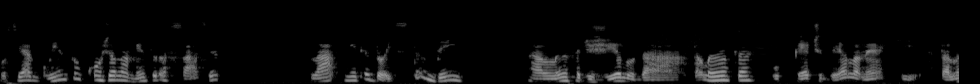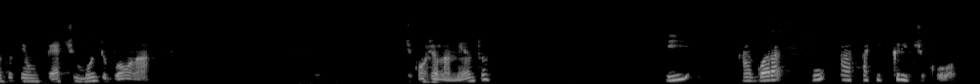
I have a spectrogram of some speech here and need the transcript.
Você aguenta o congelamento da Sacer lá em ET2. Também a lança de gelo da Atalanta, o pet dela, né? Que a Atalanta tem um pet muito bom lá de congelamento. E agora o ataque crítico.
